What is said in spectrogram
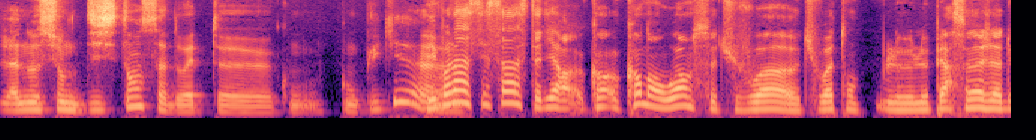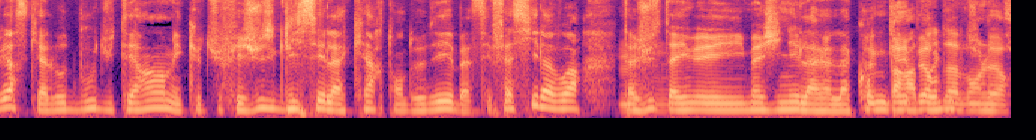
la, notion de distance, ça doit être compliqué. Mais voilà, c'est ça. C'est-à-dire quand, quand, dans Worms, tu vois, tu vois ton le, le personnage adverse qui est à l'autre bout du terrain, mais que tu fais juste glisser la carte en 2D, bah c'est facile à voir. T'as mm juste à imaginer la, la courbe d'avant l'heure.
